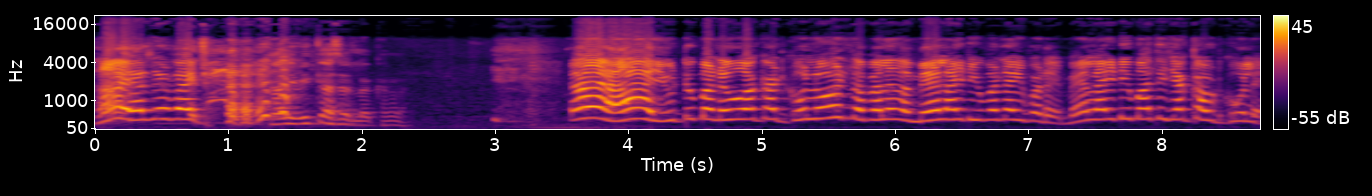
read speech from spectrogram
થાય હર્ષભાઈ ખાલી વિકાસ જ લખ હા. હા યુટ્યુબ નવું અકાઉન્ટ ખોલો હોય ને તો પહેલા તો મેલ આઈડી બનાવી પડે. મેલ આઈડી માંથી જ અકાઉન્ટ ખોલે.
